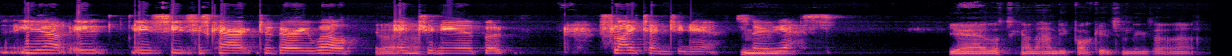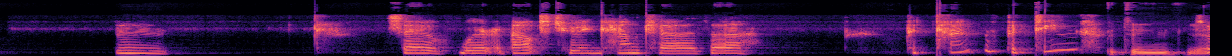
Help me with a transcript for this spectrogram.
yeah, it, it suits his character very well. Yeah. Engineer, but flight engineer. So, Mm. yes. Yeah, lots of kind of handy pockets and things like that. Mm. So, we're about to encounter the Patang? Pating? Pating, yeah,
